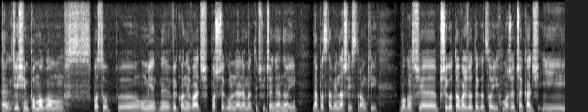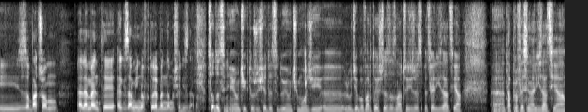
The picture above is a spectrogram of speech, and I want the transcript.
e, gdzieś im pomogą w sposób e, umiejętny wykonywać poszczególne elementy ćwiczenia, no i na podstawie naszej stronki mogą się przygotować do tego, co ich może czekać i zobaczą elementy egzaminów, które będą musieli zdawać. Co doceniają ci, którzy się decydują, ci młodzi y, ludzie? Bo warto jeszcze zaznaczyć, że specjalizacja, e, ta profesjonalizacja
